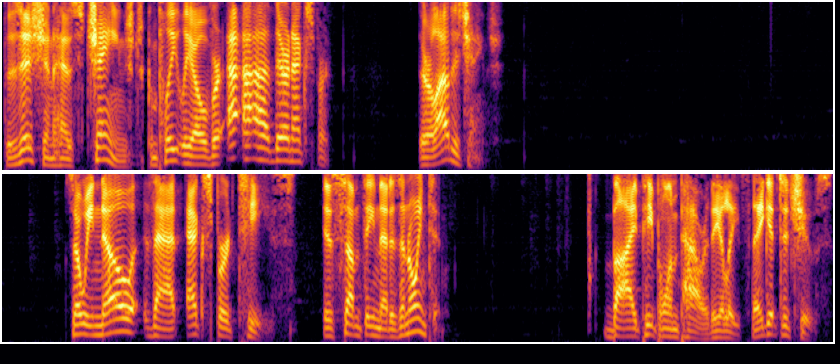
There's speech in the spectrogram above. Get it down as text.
position has changed completely over. Ah, ah, ah they're an expert. They're allowed to change. So we know that expertise is something that is anointed by people in power, the elites. They get to choose.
